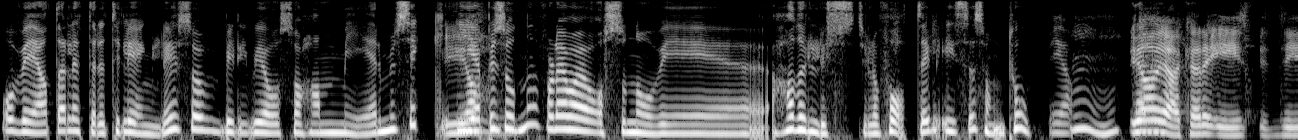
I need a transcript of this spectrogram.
Og ved at det er lettere tilgjengelig, så vil vi også ha mer musikk Ja. i episodene. For det var jo også noe vi hadde lyst til å få til i sesong to. Ja. Mm. Ja, ja, hva er det i de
